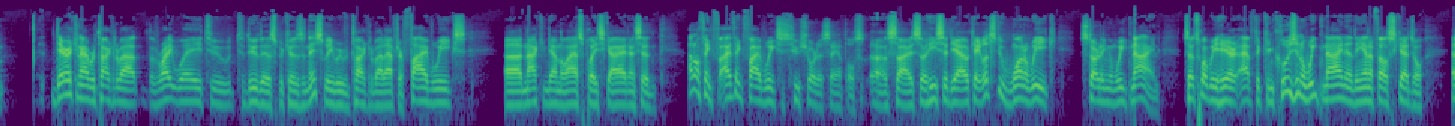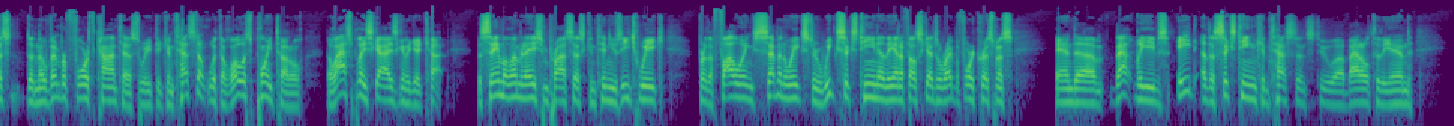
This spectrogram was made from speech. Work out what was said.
Derek and I were talking about the right way to to do this because initially we were talking about after five weeks uh, knocking down the last place guy, and I said. I don't think I think five weeks is too short a sample uh, size. So he said, "Yeah, okay, let's do one a week, starting in week nine. So that's what we hear at the conclusion of week nine of the NFL schedule. That's the November 4th contest week. The contestant with the lowest point total, the last place guy, is going to get cut. The same elimination process continues each week for the following seven weeks through week 16 of the NFL schedule right before Christmas. And um, that leaves eight of the 16 contestants to uh, battle to the end.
